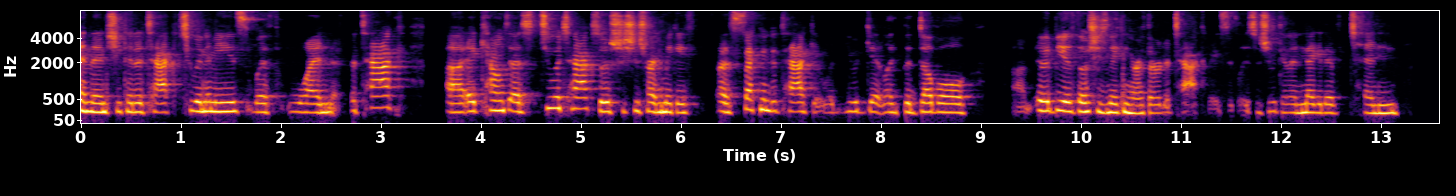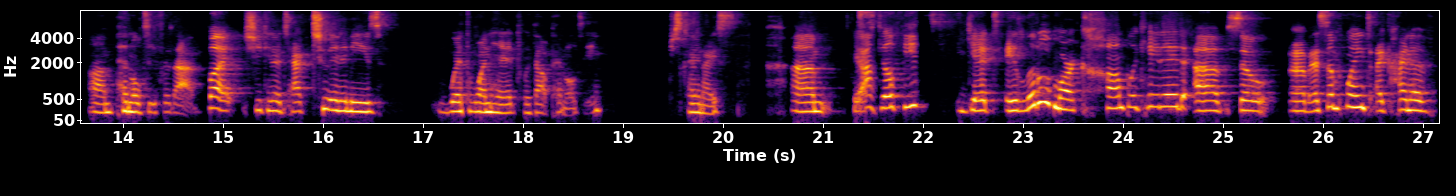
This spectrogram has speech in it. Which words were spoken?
and then she could attack two enemies with one attack. Uh, it counts as two attacks, so she should try to make a, a second attack. It would you would get like the double. Um, it would be as though she's making her third attack, basically. So she would get a negative ten um, penalty for that. But she can attack two enemies with one hit without penalty, which is kind of nice. Um, Yeah. Skill feats get a little more complicated. Uh, so um, at some point, I kind of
